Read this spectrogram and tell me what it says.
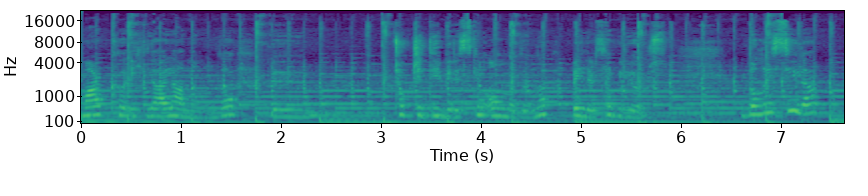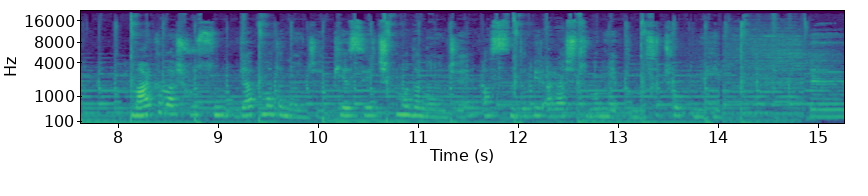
marka ihlali anlamında e, çok ciddi bir riskin olmadığını belirtebiliyoruz. Dolayısıyla marka başvurusunu yapmadan önce, piyasaya çıkmadan önce aslında bir araştırmanın yapılması çok mühim. Ee,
